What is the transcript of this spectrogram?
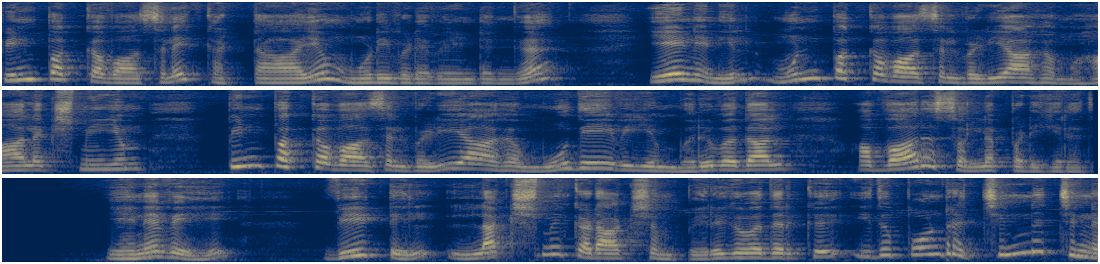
பின்பக்க வாசலை கட்டாயம் மூடிவிட வேண்டுங்க. ஏனெனில் முன்பக்க வாசல் வழியாக மகாலட்சுமியும் பின்பக்க வாசல் வழியாக மூதேவியும் வருவதால் அவ்வாறு சொல்லப்படுகிறது. எனவே வீட்டில் லக்ஷ்மி கடாட்சம் பெருகுவதற்கு இது போன்ற சின்ன சின்ன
